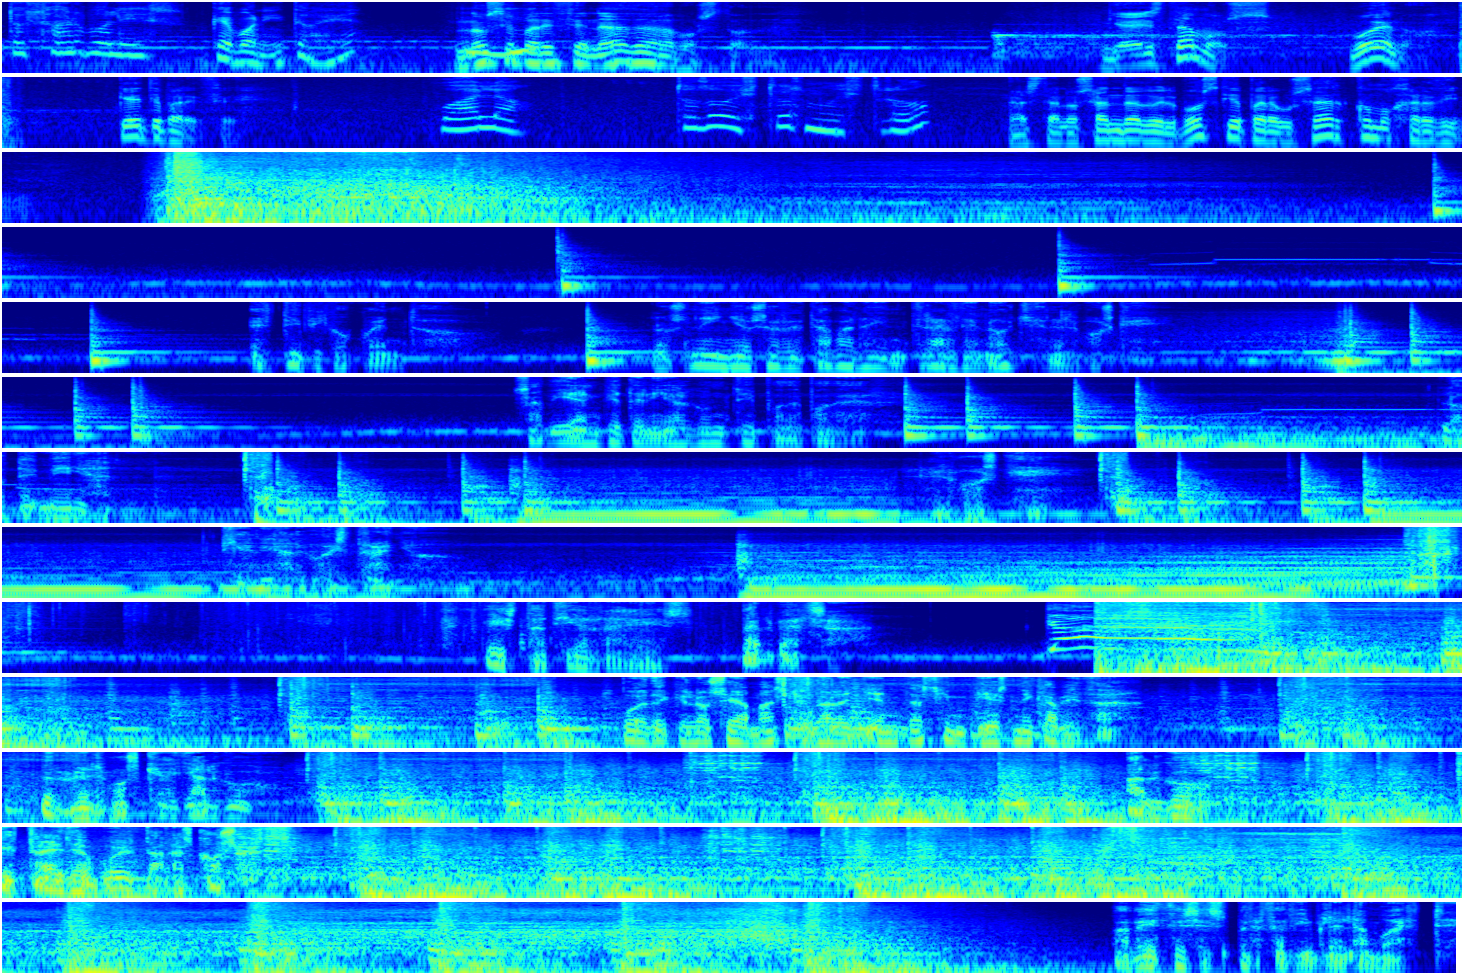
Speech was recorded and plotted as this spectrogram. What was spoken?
cuántos árboles. Qué bonito, ¿eh? No se parece nada a Boston. Ya estamos. Bueno, ¿qué te parece? ¡Wala! ¿Todo esto es nuestro? Hasta nos han dado el bosque para usar como jardín. Típico cuento. Los niños se retaban a entrar de noche en el bosque. Sabían que tenía algún tipo de poder. Lo temían. El bosque tiene algo extraño. Esta tierra es perversa. Puede que no sea más que una leyenda sin pies ni cabeza. Pero en el bosque hay algo. Algo que trae de vuelta las cosas. veces es preferible la muerte.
